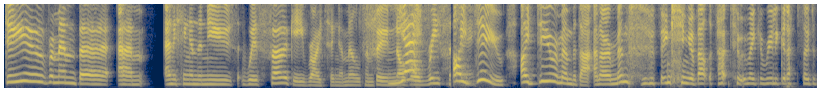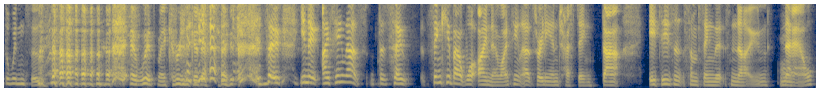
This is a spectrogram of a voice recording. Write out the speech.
Do you remember um, anything in the news with Fergie writing a Mills and Boon novel recently? I do. I do remember that. And I remember thinking about the fact it would make a really good episode of The Windsors. it would make a really good episode. So, you know, I think that's so thinking about what I know, I think that's really interesting that it isn't something that's known mm. now,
